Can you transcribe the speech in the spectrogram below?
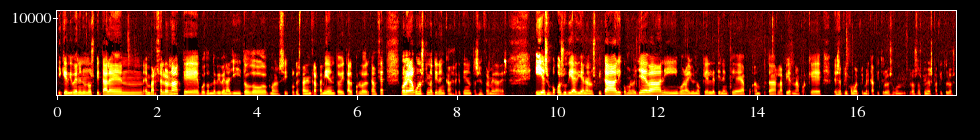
y que viven en un hospital en, Barcelona, que pues, donde viven allí todo. Bueno, sí, porque están en tratamiento y tal por lo del cáncer. Bueno, hay algunos que no tienen cáncer, que tienen otras enfermedades. Y es un poco su día a día en el hospital y cómo lo llevan. Y bueno, hay uno que le tienen que amputar la pierna porque es el, como el primer capítulo, según los dos primeros capítulos,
